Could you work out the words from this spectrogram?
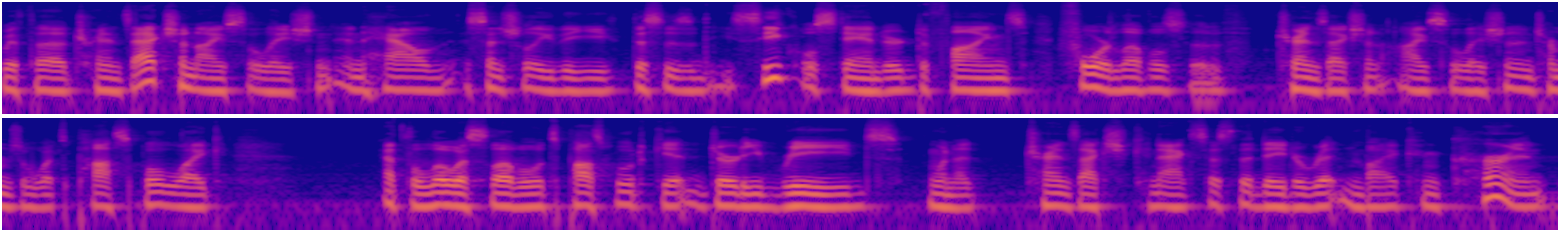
with a transaction isolation and how essentially the this is the SQL standard defines four levels of transaction isolation in terms of what's possible. Like at the lowest level, it's possible to get dirty reads when a transaction can access the data written by a concurrent,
